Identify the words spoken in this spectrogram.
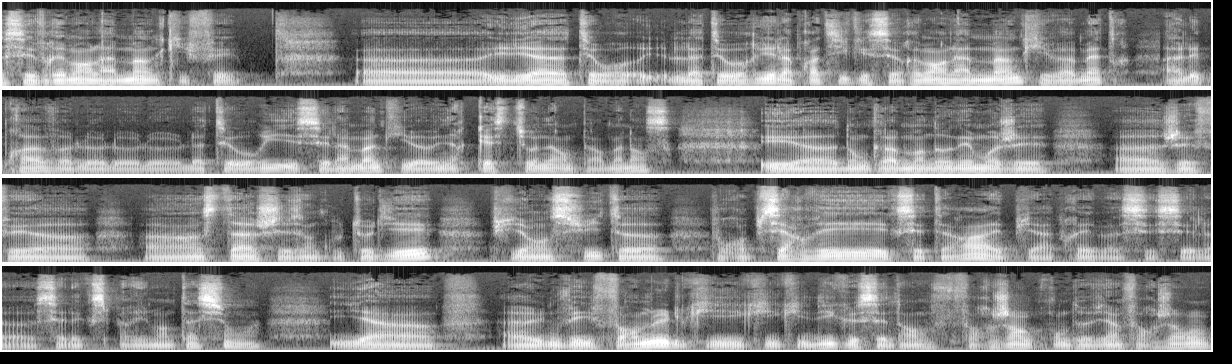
C'est vraiment la main qui fait. Euh, il y a la théorie, et la pratique, et c'est vraiment la main qui va mettre à l'épreuve la théorie, et c'est la main qui va venir questionner en permanence. Et euh, donc à un moment donné, moi j'ai euh, fait un stage chez un coutelier, puis ensuite pour observer, etc. Et puis après, bah, c'est l'expérimentation. Hein. Il y a une vieille formule qui dit que c'est en forgeant qu'on devient forgeron.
